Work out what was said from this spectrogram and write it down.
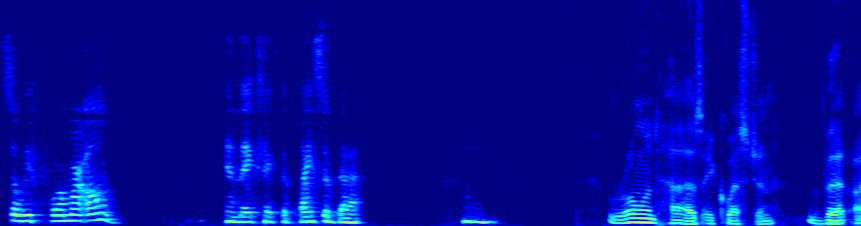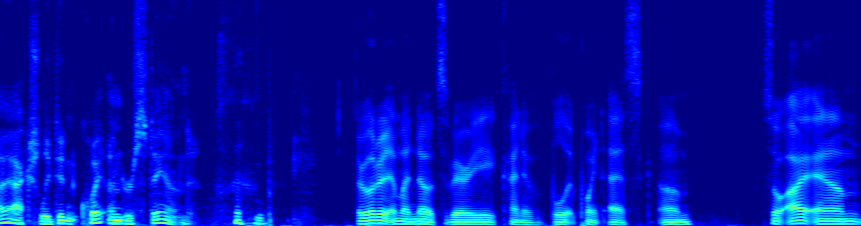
So we form our own and they take the place of that. Mm. Roland has a question that I actually didn't quite understand. I wrote it in my notes, very kind of bullet point esque. Um, so I am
